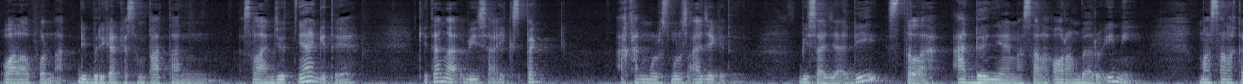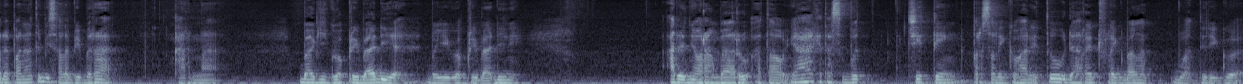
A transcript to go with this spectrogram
Walaupun diberikan kesempatan selanjutnya gitu ya, kita nggak bisa expect akan mulus-mulus aja gitu bisa jadi setelah adanya masalah orang baru ini masalah ke depannya tuh bisa lebih berat karena bagi gue pribadi ya bagi gue pribadi nih adanya orang baru atau ya kita sebut cheating perselingkuhan itu udah red flag banget buat diri gue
